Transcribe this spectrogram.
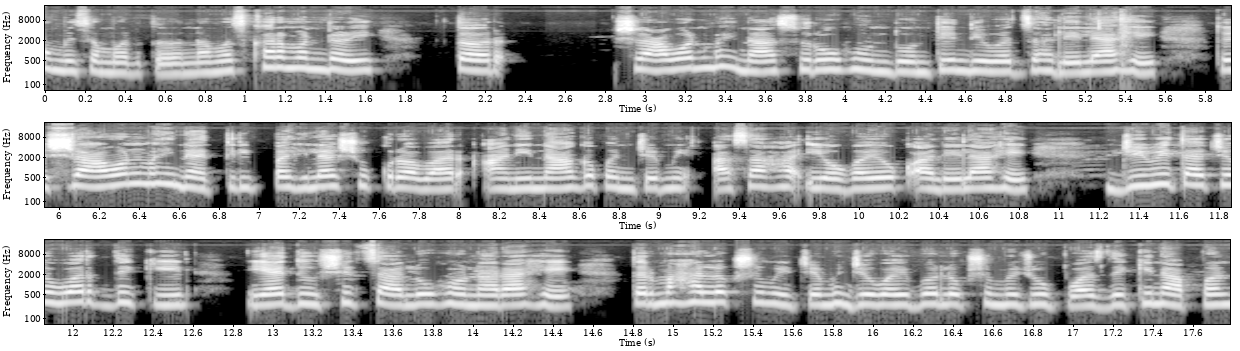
स्वामी समर्थ. नमस्कार मंडळी. तर श्रावण महिना सुरू होऊन दोन तीन दिवस झालेले आहे. तर श्रावण महिन्यातील पहिला शुक्रवार आणि नागपंचमी असा हा योगायोग आलेला आहे. जीविताचे वर्त देखील या दिवशी चालू होणार आहे. तर महालक्ष्मीचे म्हणजे वैभव लक्ष्मीचे उपवास देखील आपण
